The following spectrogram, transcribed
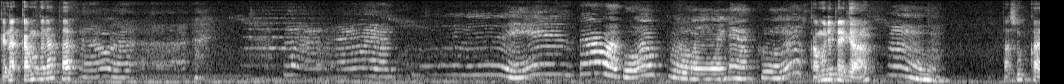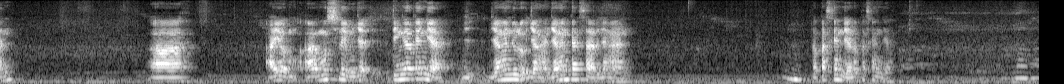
Kena, kamu kenapa? Kamu dipegang? Pasukan. Uh, ayo uh, Muslim, tinggalkan dia. J jangan dulu, jangan, jangan kasar, jangan. Hmm. Lepaskan dia, lepaskan dia. Hmm.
